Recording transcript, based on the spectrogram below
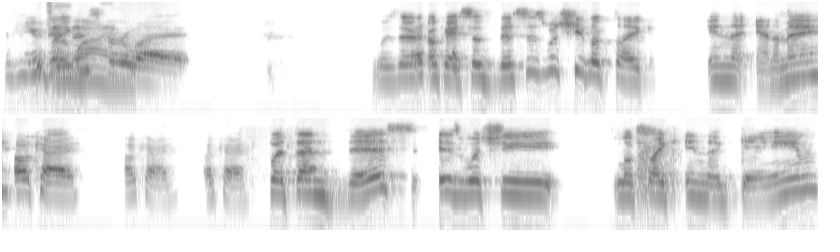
You For did this why? for what? Was there? Okay, so this is what she looked like in the anime, Okay, okay, okay. but then this is what she looks like in the game.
